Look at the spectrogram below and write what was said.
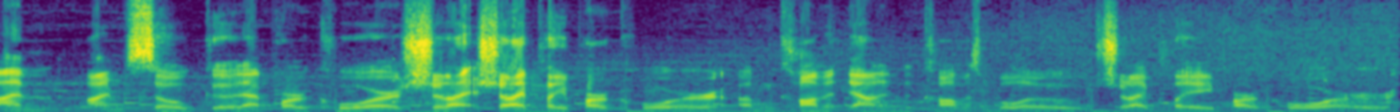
I'm I'm so good at parkour. Should I should I play parkour? Um, comment down in the comments below. Should I play parkour?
